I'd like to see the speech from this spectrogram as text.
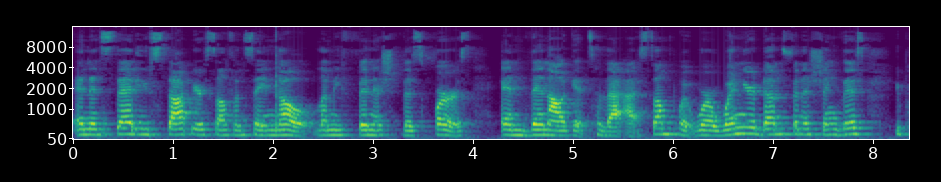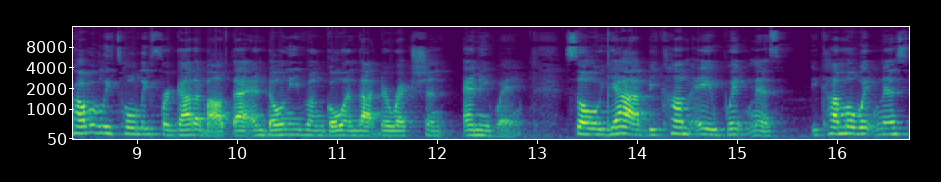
And instead you stop yourself and say, no, let me finish this first. And then I'll get to that at some point where when you're done finishing this, you probably totally forgot about that and don't even go in that direction anyway. So yeah, become a witness. Become a witness,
